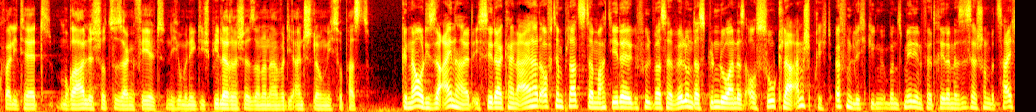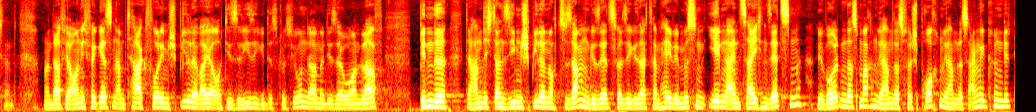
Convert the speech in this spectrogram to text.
Qualität moralisch sozusagen fehlt. Nicht unbedingt die spielerische, sondern einfach die Einstellung nicht so passt. Genau, diese Einheit. Ich sehe da keine Einheit auf dem Platz, da macht jeder gefühlt, was er will. Und dass Gündogan das auch so klar anspricht, öffentlich gegenüber uns Medienvertretern, das ist ja schon bezeichnend. Man darf ja auch nicht vergessen, am Tag vor dem Spiel, da war ja auch diese riesige Diskussion da mit dieser One Love Binde. Da haben sich dann sieben Spieler noch zusammengesetzt, weil sie gesagt haben, hey, wir müssen irgendein Zeichen setzen. Wir wollten das machen, wir haben das versprochen, wir haben das angekündigt,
